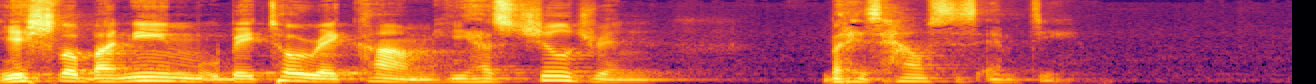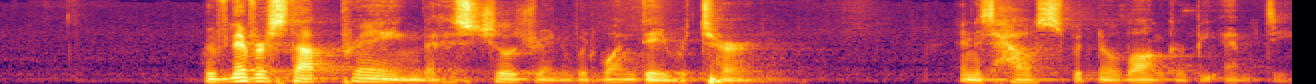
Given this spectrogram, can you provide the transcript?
Yeshlo banim ubeito rekam. He has children but his house is empty. We've never stopped praying that his children would one day return and his house would no longer be empty.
